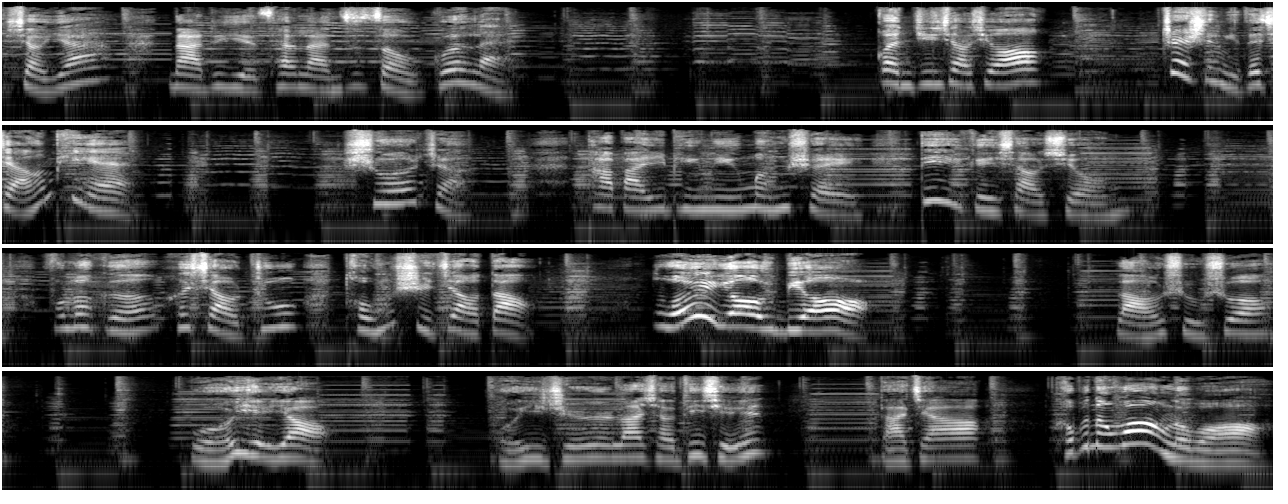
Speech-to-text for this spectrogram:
小鸭拿着野餐篮子走过来，冠军小熊，这是你的奖品。说着，他把一瓶柠檬水递给小熊。弗洛格和小猪同时叫道。我也要一瓶。老鼠说：“我也要。我一直拉小提琴，大家可不能忘了我。”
